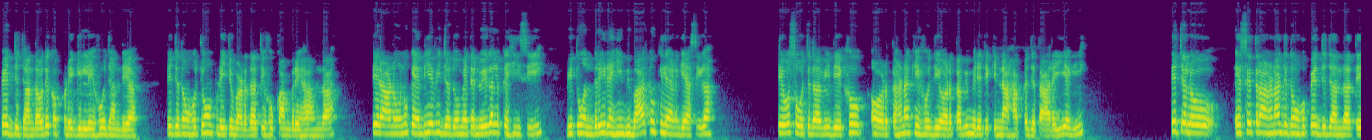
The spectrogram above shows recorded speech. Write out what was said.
ਭਿੱਜ ਜਾਂਦਾ, ਉਹਦੇ ਕੱਪੜੇ ਗਿੱਲੇ ਹੋ ਜਾਂਦੇ ਆ ਤੇ ਜਦੋਂ ਉਹ ਝੌਂਪੜੀ 'ਚ ਵੜਦਾ ਤੇ ਉਹ ਕੰਬ ਰਿਹਾ ਹੁੰਦਾ ਤੇ ਰਾਣੋ ਉਹਨੂੰ ਕਹਿੰਦੀ ਹੈ ਵੀ ਜਦੋਂ ਮੈਂ ਤੈਨੂੰ ਇਹ ਗੱਲ ਕਹੀ ਸੀ ਵੀ ਤੂੰ ਅੰਦਰ ਹੀ ਰਹੀਂ ਵੀ ਬਾਹਰ ਤੂੰ ਕੀ ਲੈਣ ਗਿਆ ਸੀਗਾ? ਤੇ ਉਹ ਸੋਚਦਾ ਵੀ ਦੇਖੋ ਔਰਤ, ਹਨਾ, ਕਿਹੋ ਜੀ ਔਰਤ ਆ ਵੀ ਮੇਰੇ ਤੇ ਕਿੰਨਾ ਹੱਕ ਜਤਾ ਰਹੀ ਹੈਗੀ। ਤੇ ਚਲੋ, ਇਸੇ ਤਰ੍ਹਾਂ, ਹਨਾ, ਜਦੋਂ ਉਹ ਭਿੱਜ ਜਾਂਦਾ ਤੇ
